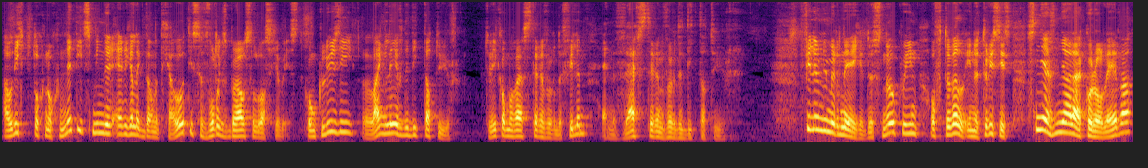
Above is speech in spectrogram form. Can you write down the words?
allicht toch nog net iets minder ergerlijk dan het chaotische volksbrouwsel was geweest. Conclusie, lang leefde dictatuur. 2,5 sterren voor de film en 5 sterren voor de dictatuur. Film nummer 9, The Snow Queen, oftewel in het Russisch Snezhnaya Koroleva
